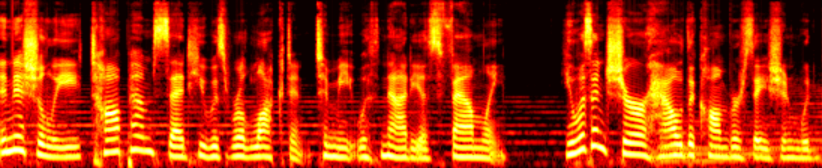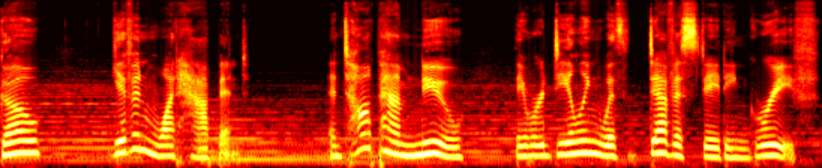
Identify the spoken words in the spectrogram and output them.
Initially, Topham said he was reluctant to meet with Nadia's family. He wasn't sure how the conversation would go, given what happened. And Topham knew they were dealing with devastating grief.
